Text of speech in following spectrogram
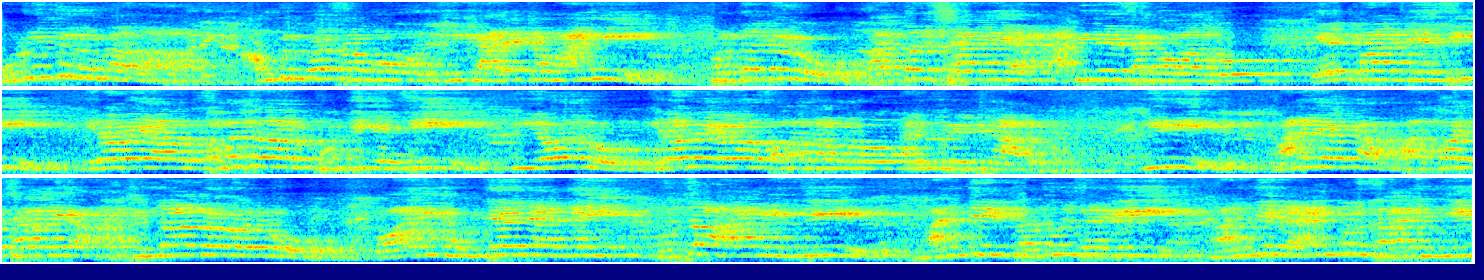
ఉరుతులు కాదా అందుకోసము ఈ కార్యక్రమాన్ని ప్రొద్దుటూరు పద్మశాలి అభినయ సంఘ వాళ్ళు ఏర్పాటు చేసి ఇరవై ఆరు సంవత్సరాలు పూర్తి చేసి ఈ రోజు ఇరవై ఏడవ సంవత్సరంలో అడుగుపెట్టినారు. ఇది మన యొక్క పద్మశాలి చిన్నారుల కొరకు వారికి ఉత్తేజాన్ని ఉత్సాహాన్ని ఇచ్చి మంచి చదువు చదివి మంచి ర్యాంకులు సాధించి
